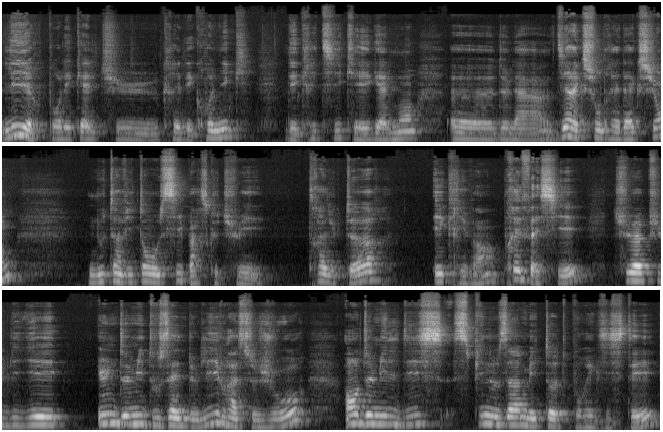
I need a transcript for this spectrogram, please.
Lire, pour lesquels tu crées des chroniques, des critiques et également euh, de la direction de rédaction. Nous t'invitons aussi parce que tu es traducteur, écrivain, préfacier. Tu as publié une demi-douzaine de livres à ce jour. En 2010, Spinoza, méthode pour exister.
